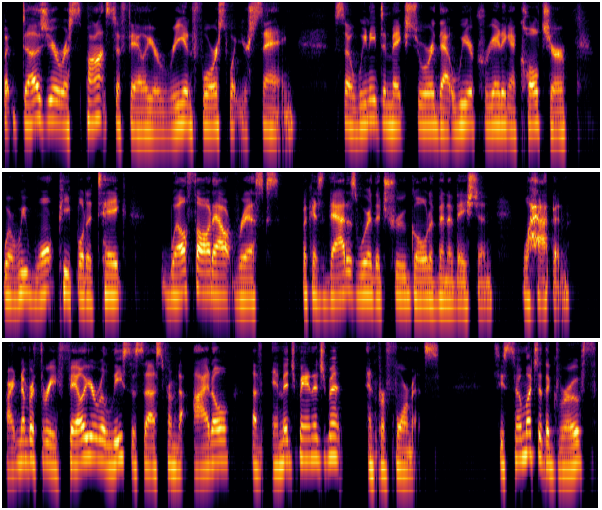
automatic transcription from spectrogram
But does your response to failure reinforce what you're saying? So we need to make sure that we are creating a culture where we want people to take well thought out risks because that is where the true gold of innovation will happen. All right, number three, failure releases us from the idol of image management and performance. See, so much of the growth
